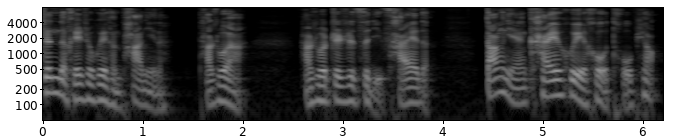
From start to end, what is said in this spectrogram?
真的黑社会很怕你呢？他说啊，他说这是自己猜的。当年开会后投票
